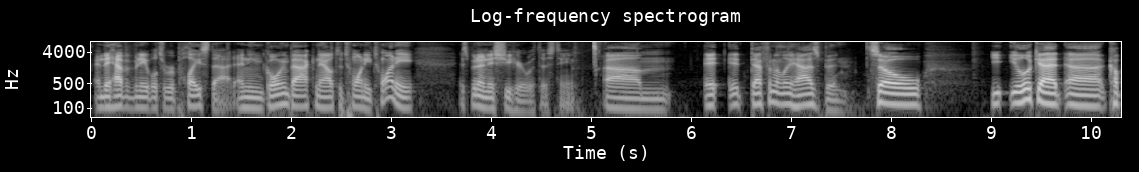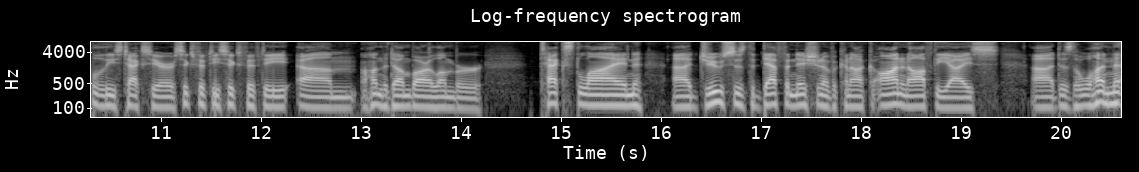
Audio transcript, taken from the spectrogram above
And they haven't been able to replace that. And going back now to 2020, it's been an issue here with this team. Um, it, it definitely has been. So you, you look at uh, a couple of these texts here 650, 650 um, on the Dunbar Lumber text line. Uh, juice is the definition of a Canuck on and off the ice. Uh, does the one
